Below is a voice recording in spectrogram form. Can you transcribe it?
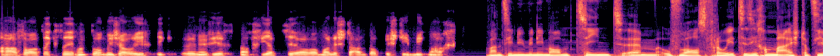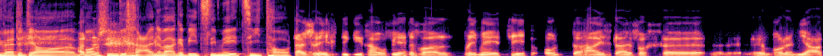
anforderungsreich und darum ist auch richtig, wenn man vielleicht nach 14 Jahren mal eine Standortbestimmung macht. Wenn Sie nicht mehr im Amt sind, ähm, auf was freuen Sie sich am meisten? Sie werden ja also, wahrscheinlich einen Weg ein bisschen mehr Zeit haben. Das ist richtig. Ich habe auf jeden Fall mehr Zeit. Und das heisst einfach, äh, mal ein Jahr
